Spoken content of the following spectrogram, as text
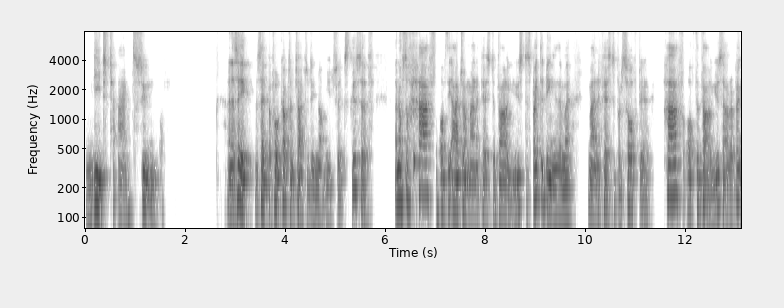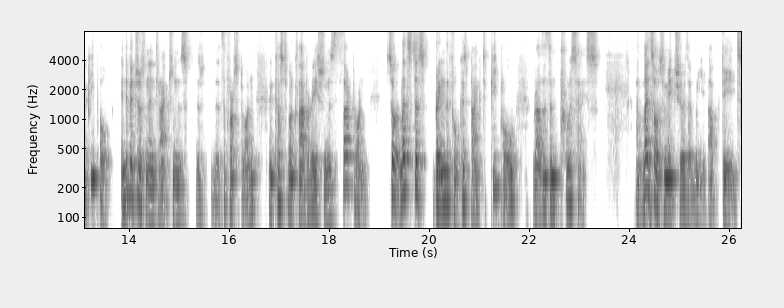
need to act soon. And as I say, I said before, culture and strategy not mutually exclusive. And also half of the Agile Manifesto values, despite it being the manifesto for software, half of the values are about people. Individuals and interactions is the first one, and customer collaboration is the third one. So let's just bring the focus back to people rather than process. And let's also make sure that we update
